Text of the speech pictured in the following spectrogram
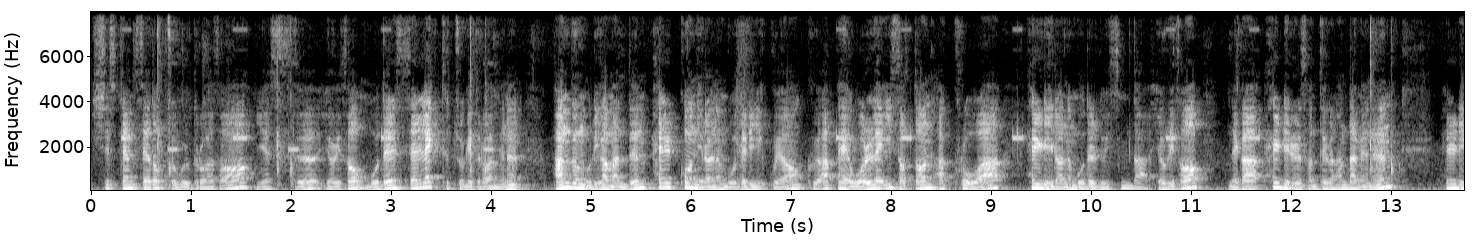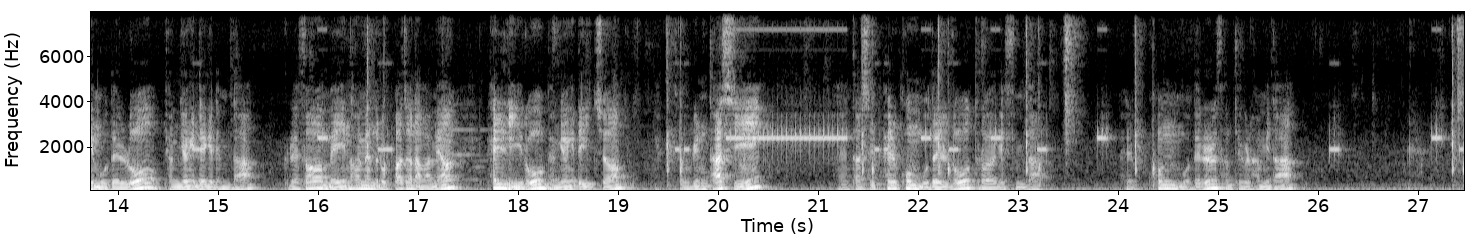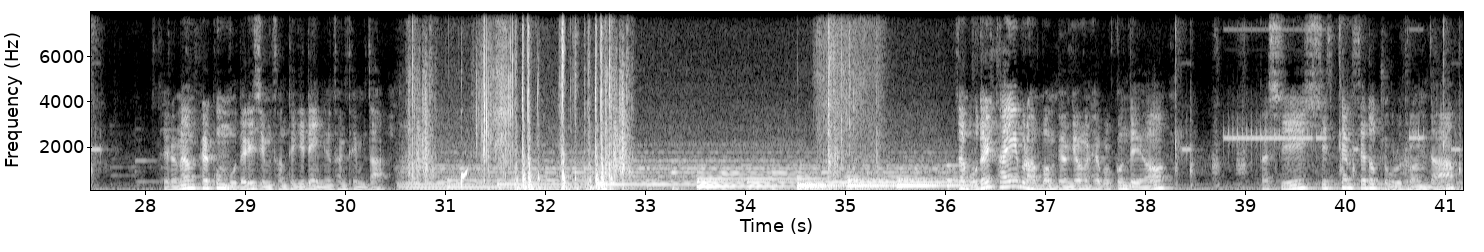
시스템 setup 쪽으로 들어가서 yes 여기서 모델 select 쪽에 들어가면은 방금 우리가 만든 Falcon이라는 모델이 있고요. 그 앞에 원래 있었던 Acro와 Heli라는 모델도 있습니다. 여기서 내가 Heli를 선택을 한다면은 Heli 모델로 변경이 되게 됩니다. 그래서 메인 화면으로 빠져나가면 Heli로 변경이 되어 있죠. 자, 우리는 다시 네, 다시 Falcon 모델로 들어가겠습니다. Falcon 모델을 선택을 합니다. 자, 이러면 Falcon 모델이 지금 선택이 되어 있는 상태입니다. 자 모델 타입을 한번 변경을 해볼 건데요 다시 시스템 setup 쪽으로 들어갑니다.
